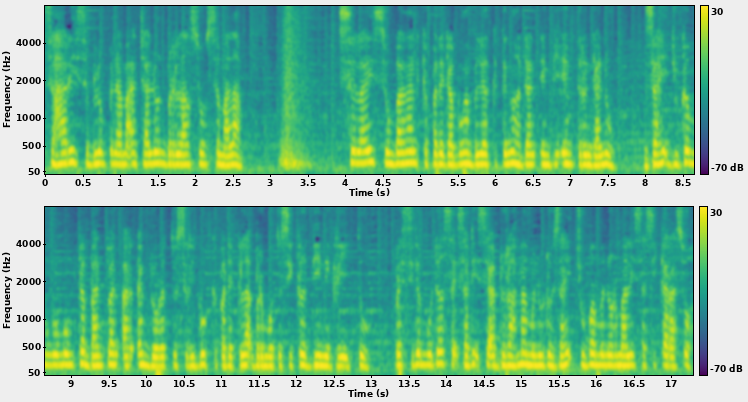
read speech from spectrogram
sehari sebelum penamaan calon berlangsung semalam. Selain sumbangan kepada gabungan belia Ketengah dan MBM Terengganu, Zahid juga mengumumkan bantuan RM200,000 kepada kelab bermotosikal di negeri itu. Presiden muda Syed Saddiq Syed Abdul Rahman menuduh Zahid cuba menormalisasikan rasuah.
